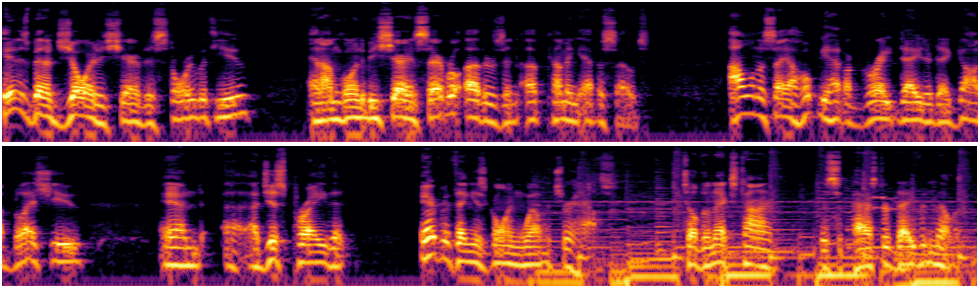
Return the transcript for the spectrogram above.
It has been a joy to share this story with you, and I'm going to be sharing several others in upcoming episodes. I want to say I hope you have a great day today. God bless you. And uh, I just pray that everything is going well at your house. Till the next time, this is Pastor David Miller.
